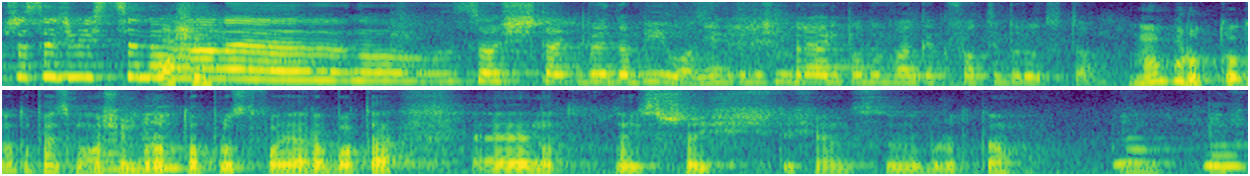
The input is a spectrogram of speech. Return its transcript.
przesadziłeś z ceną, Osiem. ale no coś tak by dobiło, nie? Gdybyśmy brali pod uwagę kwoty brutto. no brutto, no to powiedzmy 8 brutto plus twoja robota, e, no to tutaj jest 6 tysięcy brutto. Pięć- pięć.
